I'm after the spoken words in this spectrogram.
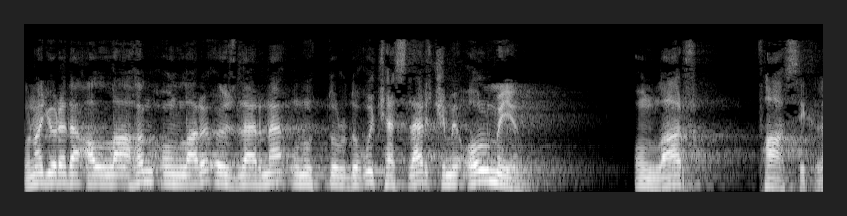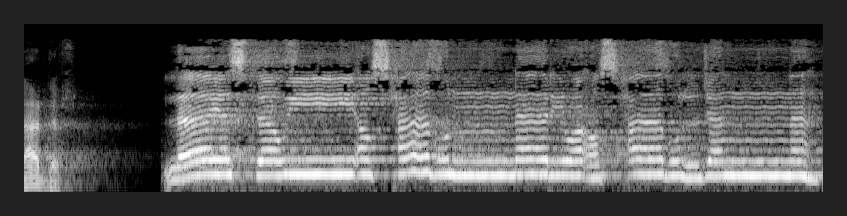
buna görə də Allahın onları özlərinə unutturduğu kəslər kimi olmayın. Onlar fasiqlərdir. لا يستوي أصحاب النار وأصحاب الجنة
